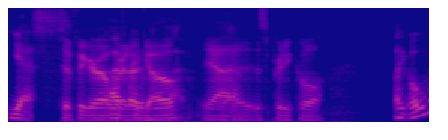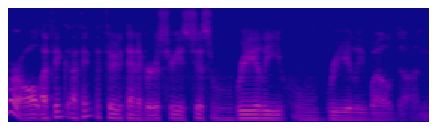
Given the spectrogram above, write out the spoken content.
Yes. to figure out I've where to go. Yeah, Yeah. it's pretty cool. Like overall, I think I think the 30th anniversary is just really really well done.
